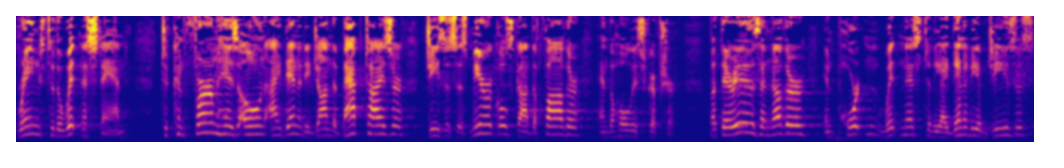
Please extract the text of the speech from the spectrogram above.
brings to the witness stand to confirm his own identity. John the Baptizer, Jesus' miracles, God the Father, and the Holy Scripture. But there is another important witness to the identity of Jesus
